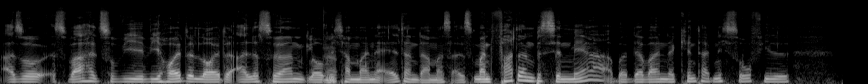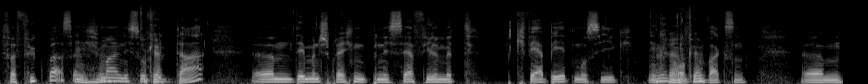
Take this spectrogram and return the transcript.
Also es war halt so, wie, wie heute Leute alles hören, glaube Ja. ich, haben meine Eltern damals alles. Mein Vater ein bisschen mehr, aber der war in der Kindheit nicht so viel verfügbar, sag ich Mhm. mal, nicht so Okay. viel da. Ähm, dementsprechend bin ich sehr viel mit Querbeetmusik Okay. aufgewachsen. Ähm,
